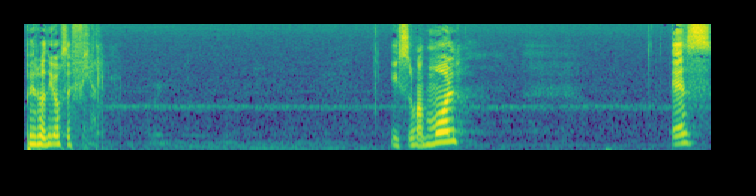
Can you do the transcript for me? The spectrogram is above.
Pero Dios es fiel. Y su amor es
